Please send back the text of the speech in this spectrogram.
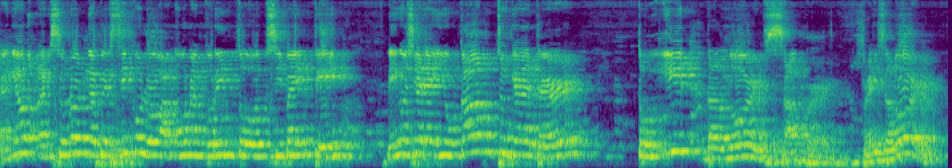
Ang sunod nga bersikulo, ang unang Korinto 11:20, Ningon siya that you come together to eat the Lord's Supper. Praise the Lord.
